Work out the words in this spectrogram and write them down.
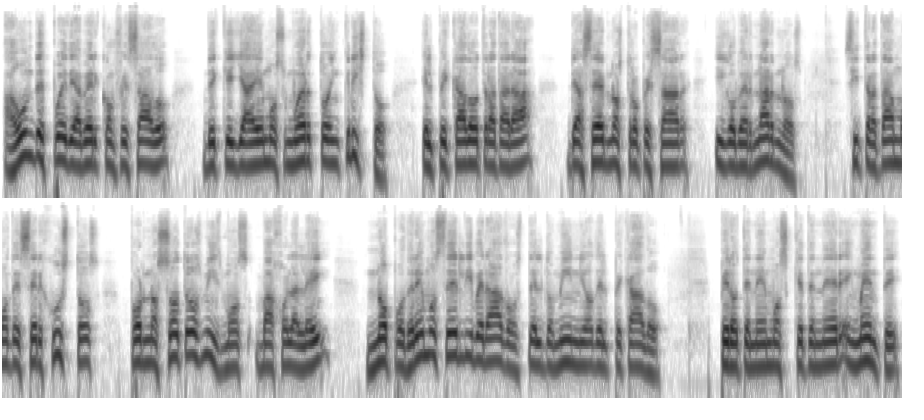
aun después de haber confesado de que ya hemos muerto en Cristo. El pecado tratará de hacernos tropezar y gobernarnos. Si tratamos de ser justos por nosotros mismos bajo la ley, no podremos ser liberados del dominio del pecado. Pero tenemos que tener en mente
